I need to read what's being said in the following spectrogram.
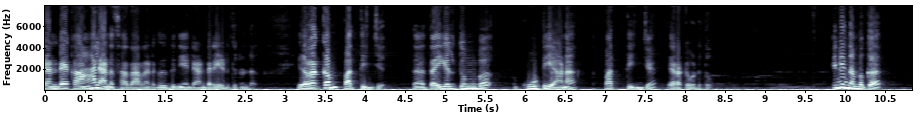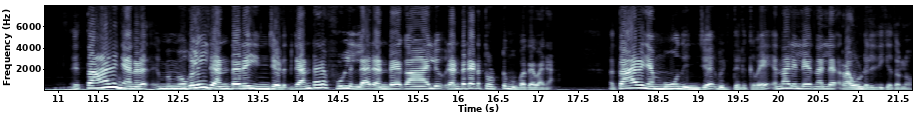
രണ്ടേ കാലാണ് സാധാരണ എടുക്കുന്നത്. ഇതിന് ഞാൻ രണ്ടര എടുത്തിട്ടുണ്ട്. ഇറക്കം പത്തിഞ്ച്. തയ്യൽ തുമ്പ് കൂട്ടിയാണ് പത്തിഞ്ച് ഇറക്കം എടുത്തു. ഇനി നമുക്ക് താഴെ ഞാൻ മുകളിൽ രണ്ടര ഇഞ്ച് എടു രണ്ടര ഫുള്ളില്ല രണ്ടേകാൽ രണ്ടരയുടെ തൊട്ട് മുമ്പത്തെ വരാം. താഴെ ഞാൻ മൂന്നിഞ്ച് വിടുത്തെടുക്കുവേ. എന്നാലല്ലേ നല്ല റൗണ്ടിലിരിക്കത്തുള്ളൂ.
